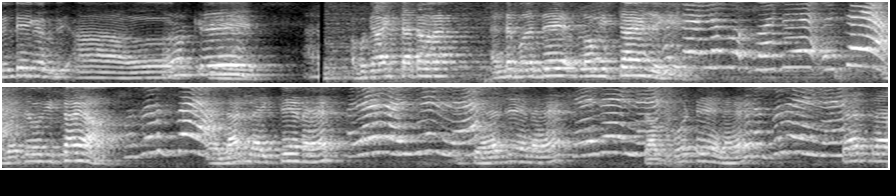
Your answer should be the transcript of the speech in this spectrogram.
രണ്ട് കൈ കണ്ടി. ഓക്കെ. അപ്പൊ ഗായ്സ് ചാട്ട പറ എന്റെ ബർത്ത്ഡേ വ്ലോഗ് ഇഷ്ടായോ ചോദിക്കേ. ബർത്ത്ഡേ വ്ലോഗ് ഇഷ്ടായ? എല്ലാരും ലൈക്ക് ചെയ്യണേ. ഷെയർ ചെയ്യണേ. സപ്പോർട്ട് ചെയ്യണേ. ടാറ്റാ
